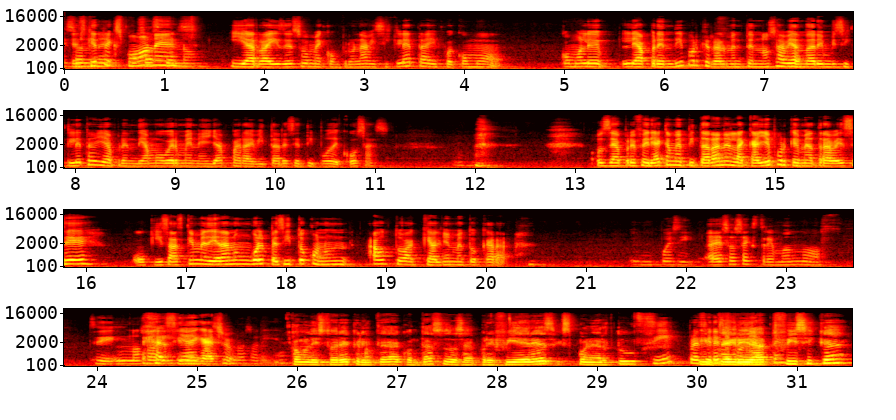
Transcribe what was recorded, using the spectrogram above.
Es que te que expones. no. Y a raíz de eso me compré una bicicleta y fue como, como le, le aprendí porque realmente no sabía andar en bicicleta y aprendí a moverme en ella para evitar ese tipo de cosas. o sea, prefería que me pitaran en la calle porque me atravesé o quizás que me dieran un golpecito con un auto a que alguien me tocara. Pues sí, a esos extremos nos, Sí, nos así de orillan, gacho. nos orillan. Como la historia que ahorita contaste, o sea, prefieres exponer tu Sí, prefieres integridad exponerte? física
